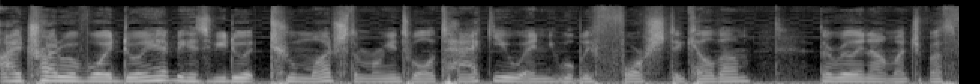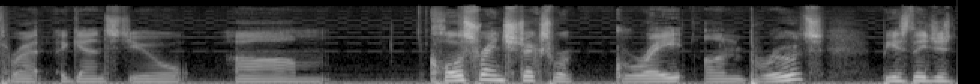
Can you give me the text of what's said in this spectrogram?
I try to avoid doing it because if you do it too much, the marines will attack you and you will be forced to kill them. They're really not much of a threat against you. Um, close range sticks were great on brutes because they just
